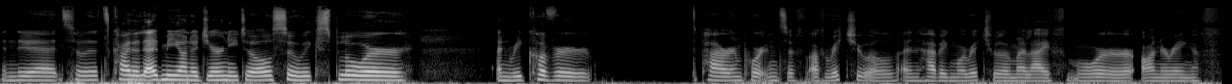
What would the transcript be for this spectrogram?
and the, so it's kind of led me on a journey to also explore and recover the power and importance of, of ritual and having more ritual in my life, more honoring of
